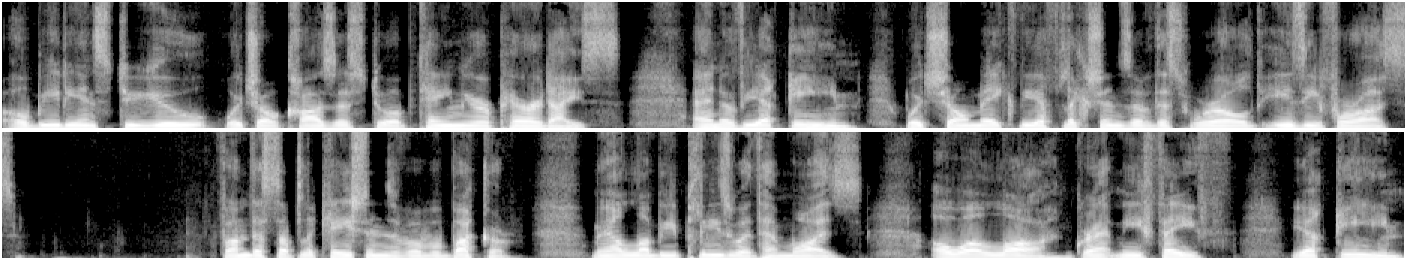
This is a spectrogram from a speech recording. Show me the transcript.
obedience to you, which shall cause us to obtain your paradise, and of yaqeen, which shall make the afflictions of this world easy for us. From the supplications of Abu Bakr, may Allah be pleased with him, was, O Allah, grant me faith, yaqeen,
